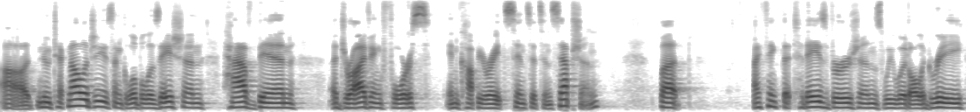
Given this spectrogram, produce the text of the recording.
Uh, new technologies and globalization have been a driving force in copyright since its inception. But I think that today's versions, we would all agree,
